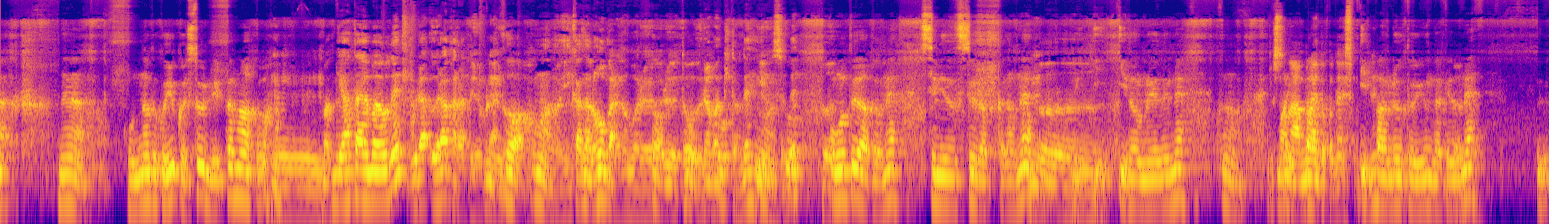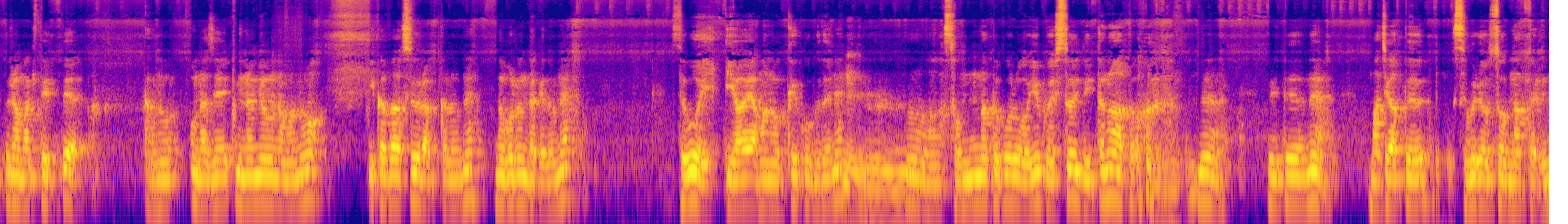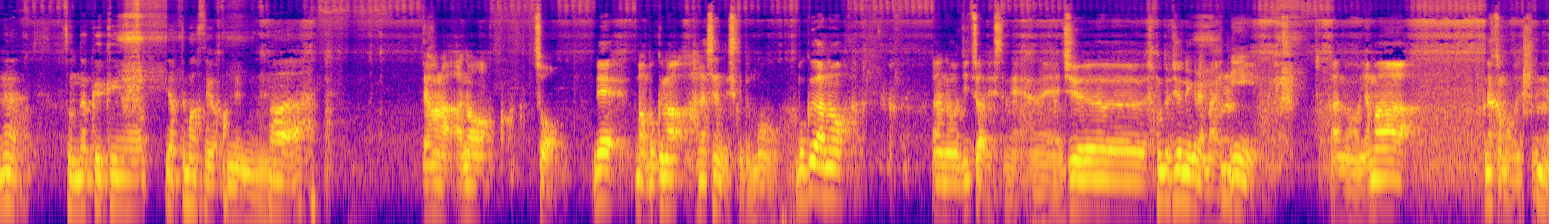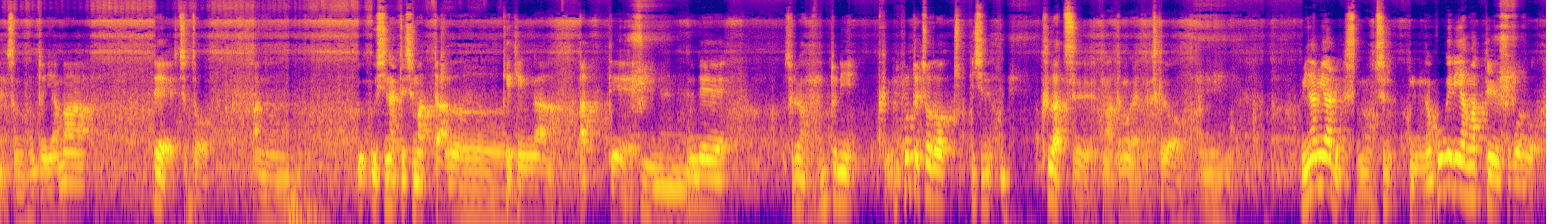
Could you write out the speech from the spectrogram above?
ねこんなとこよく一人で行ったなと。うん。まあ、宮田山をね、裏、裏からというか、そう。うんあの、イカザの方から登るルートを裏巻きとね、言いますよね。表だとね、清水集落からね、うん。い移動の上でね、うん。そんな危ないとこないですもんね。一般ルート言うんだけどね、う裏巻きといって、あの、同じ南大沼の伊方集落からね、登るんだけどね、すごい岩山の渓谷でね、うん、そんなところをよく一人で行ったなと。ね。それでね、間違って滑り落ちそうになったりね、そんな経験をやってますよ。はだから、あの、そう。で、まあ僕の話なんですけども、僕あの、あの、実はですね、あのね10、本当10年ぐらい前に、あの、山仲間をですね、その本当に山で、ちょっと、あの、う失ってしまった経験があって、で、それは本当に、く本当にちょうど一9月の頭ぐらいだったんですけど、あの南アルプスのノコギリ山っていうところ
